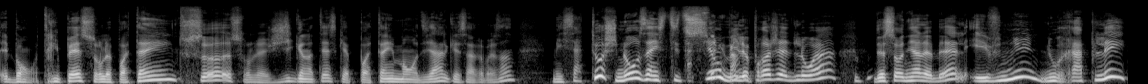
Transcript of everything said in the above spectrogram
eh, bon, tripaient sur le potin, tout ça, sur le gigantesque potin mondial que ça représente, mais ça touche nos institutions. Absolument. Puis le projet de loi de Sonia Lebel est venu nous rappeler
